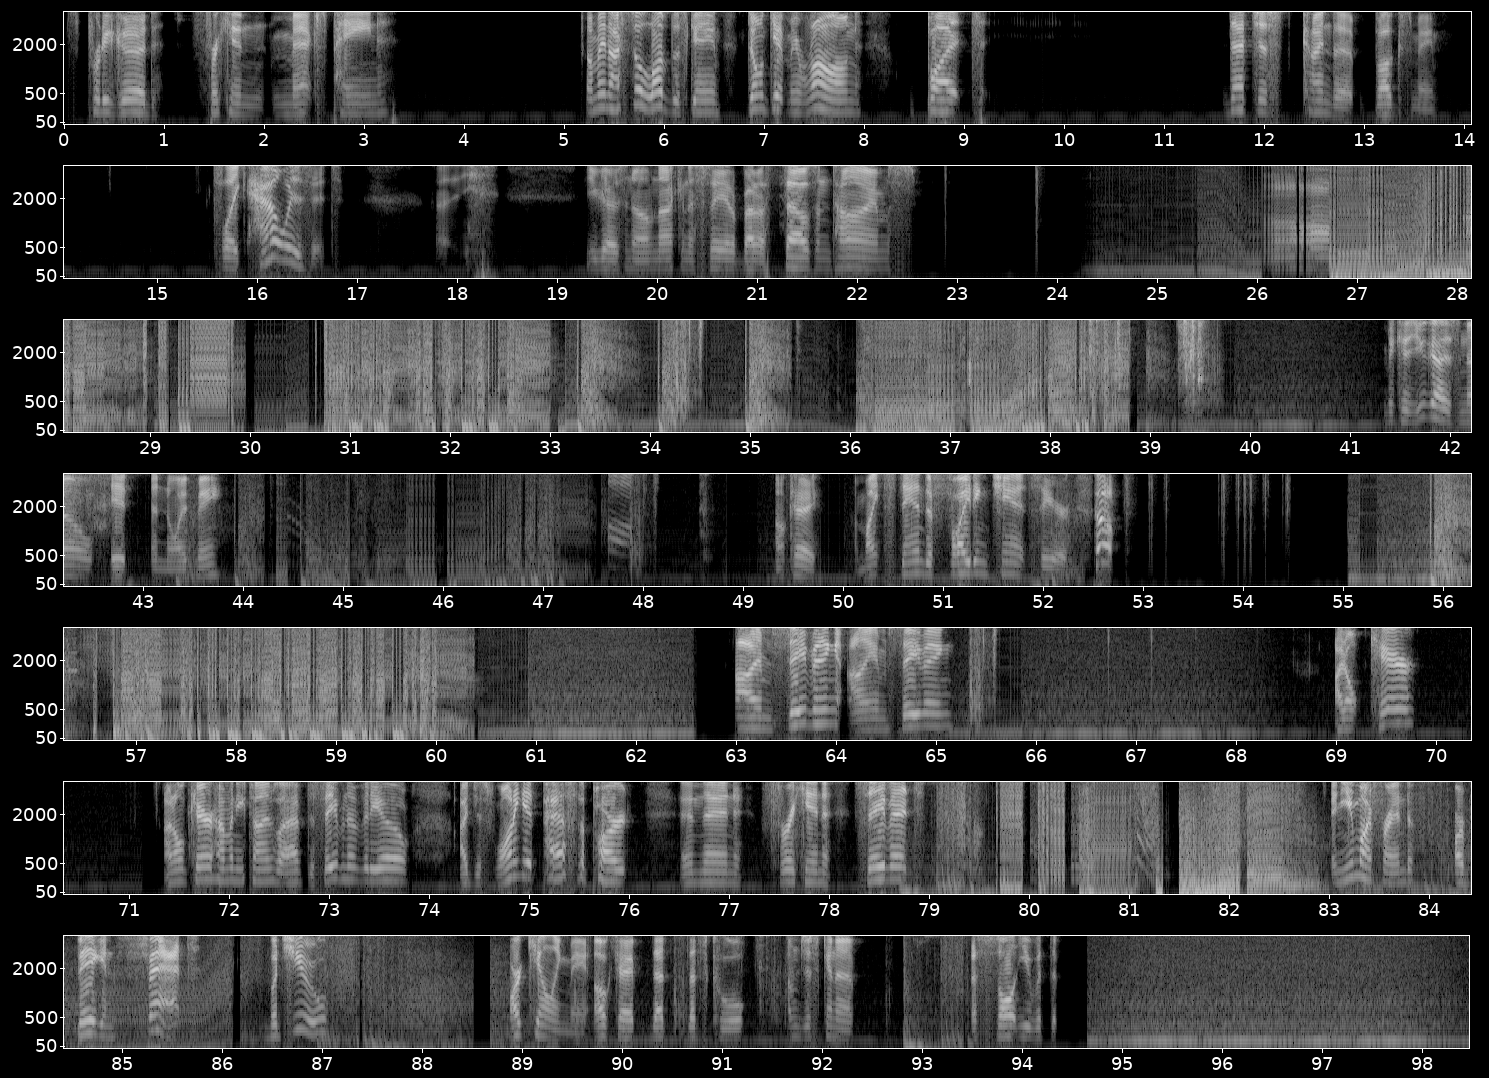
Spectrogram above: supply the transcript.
It's pretty good, freaking Max Payne. I mean, I still love this game, don't get me wrong, but that just kinda bugs me. It's like, how is it? Uh, you guys know I'm not gonna say it about a thousand times. Because you guys know it annoyed me. Okay. I might stand a fighting chance here. Help! I'm saving, I am saving. I don't care. I don't care how many times I have to save in a video. I just want to get past the part and then freaking save it. You, my friend, are big and fat, but you are killing me. Okay, that that's cool. I'm just gonna assault you with the...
